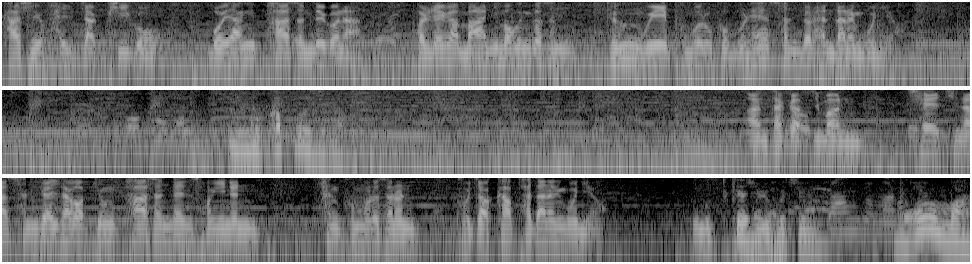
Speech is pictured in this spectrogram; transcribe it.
가시 활짝 피고 모양이 파손되거나 벌레가 많이 먹은 것은 등 외품으로 구분해 선별한다는군요. 이뭐가 부러지나. 안타깝지만 채취나 선별 작업 중 파손된 송이는 상품으로서는 부적합하다는군요. 어떻게 하시려고 지금? 요거는 뭐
